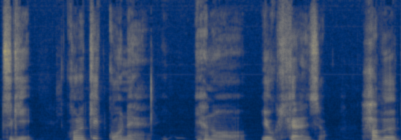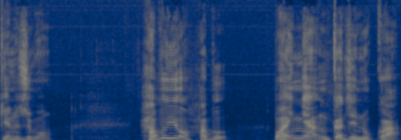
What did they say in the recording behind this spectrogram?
次。これ結構ねあのよく聞かれるんですよ。ハブよけの呪文ハブよハブワインヤンカジヌカ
